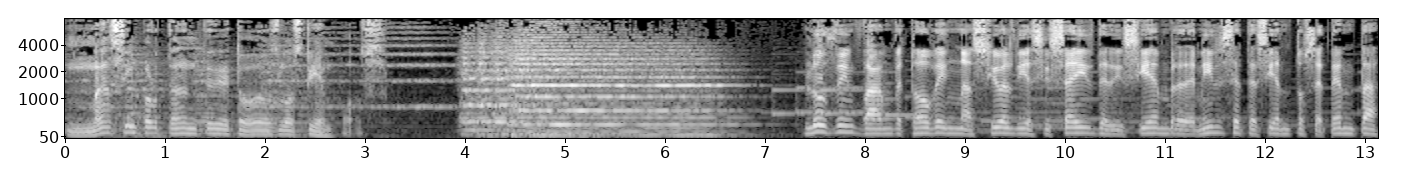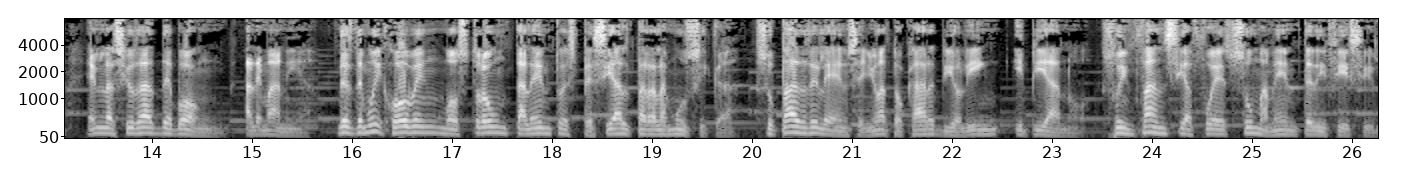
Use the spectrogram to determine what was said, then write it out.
más importante de todos los tiempos. Ludwig van Beethoven nació el 16 de diciembre de 1770 en la ciudad de Bonn, Alemania. Desde muy joven mostró un talento especial para la música. Su padre le enseñó a tocar violín y piano. Su infancia fue sumamente difícil.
